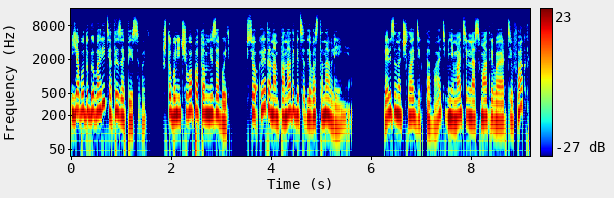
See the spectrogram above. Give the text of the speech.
«Я буду говорить, а ты записывать. Чтобы ничего потом не забыть. Все это нам понадобится для восстановления». Эльза начала диктовать, внимательно осматривая артефакт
